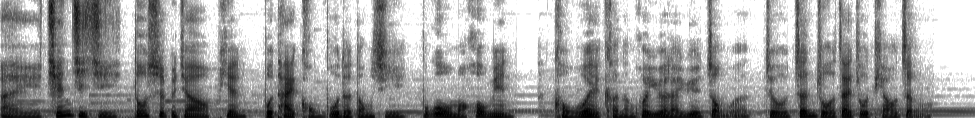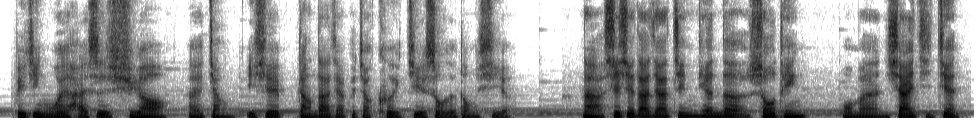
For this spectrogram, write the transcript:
哎，前几集都是比较偏不太恐怖的东西，不过我们后面口味可能会越来越重了，就斟酌再做调整哦。毕竟我也还是需要来讲一些让大家比较可以接受的东西啊。那谢谢大家今天的收听，我们下一集见。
